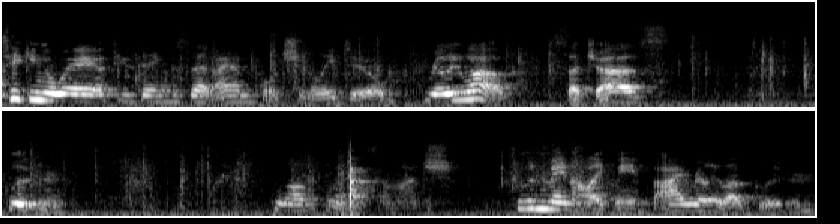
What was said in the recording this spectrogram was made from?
taking away a few things that I unfortunately do really love such as gluten. Love gluten so much. Gluten may not like me, but I really love gluten.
